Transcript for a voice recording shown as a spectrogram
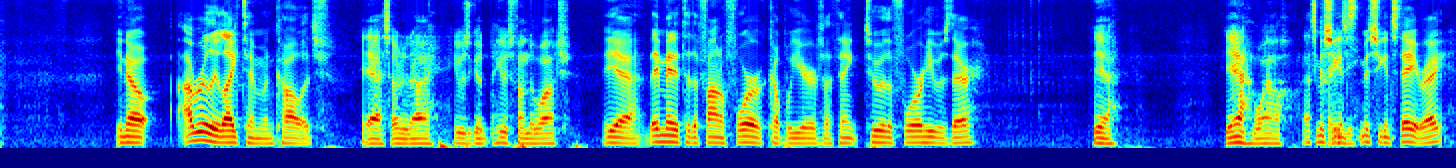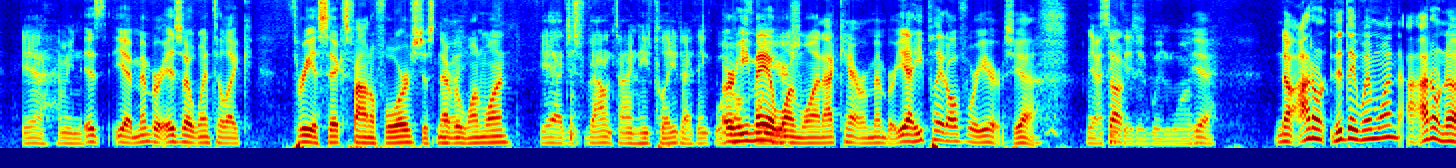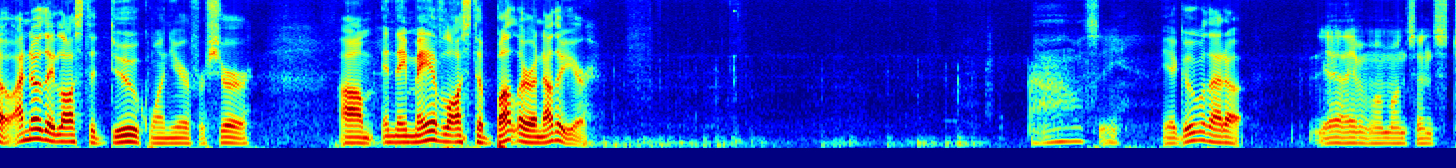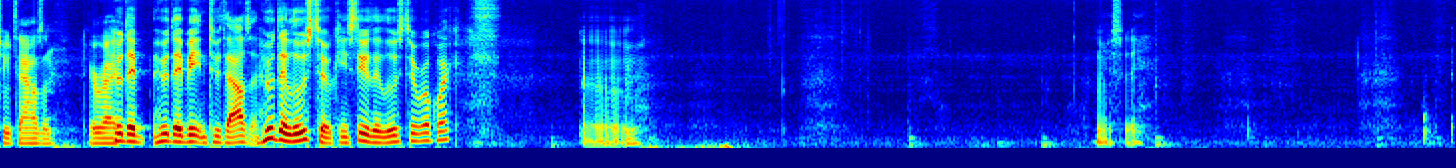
you know, I really liked him in college. Yeah. So did I. He was good. He was fun to watch. Yeah, they made it to the Final Four a couple years. I think two of the four he was there. Yeah. Yeah. Wow. That's Michigan crazy. Michigan State, right? Yeah. I mean, Is yeah. Remember Izzo went to like three of six Final Fours, just never Right. won one. yeah. Just Valentine. He played. I think. What, or he may have years? won one. I can't remember. Yeah, he played all four years. Yeah. Yeah. I think they did win one. Yeah. No, I don't. Did they win one? I don't know. I know they lost to Duke one year for sure. Um, and they may have lost to Butler another year. Uh, let's see. Yeah, Google that up. Yeah, they haven't won one since 2000. You're right. Who they who they beat in 2000? Who they lose to? Can you see who they lose to real quick? Um, let me see.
